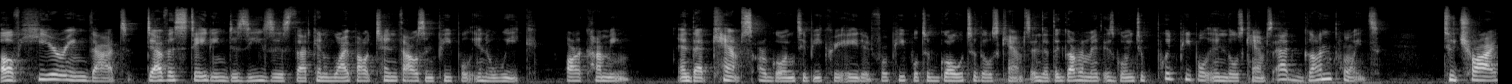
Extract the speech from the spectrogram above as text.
of hearing that devastating diseases that can wipe out 10,000 people in a week? are coming and that camps are going to be created for people to go to those camps and that the government is going to put people in those camps at gunpoint to try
